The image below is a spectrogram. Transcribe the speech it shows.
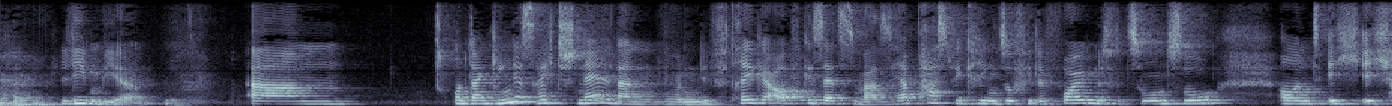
lieben wir. Ähm, und dann ging das recht schnell. Dann wurden die Verträge aufgesetzt und war so, ja, passt, wir kriegen so viele Folgen, das wird so und so. Und ich, ich,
